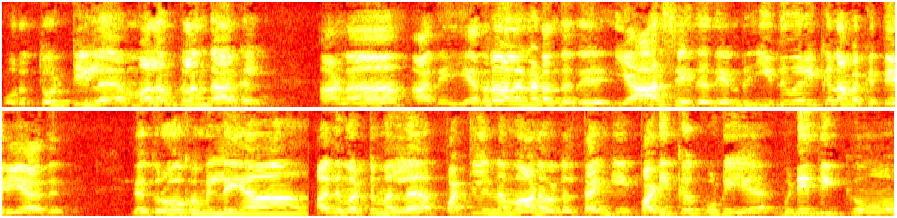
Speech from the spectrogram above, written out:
ஒரு தொட்டில மலம் கலந்தார்கள். ஆனா அது எதனால நடந்தது? யார் செய்தது என்று இதுவரைக்கும் நமக்கு தெரியாது. இது துரோகம் இல்லையா? அது மட்டுமல்ல பட்டியலின மாணவர்கள் தங்கி படிக்கக்கூடிய விடுதிக்கும்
